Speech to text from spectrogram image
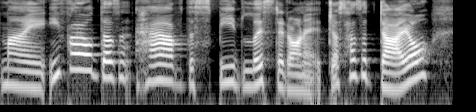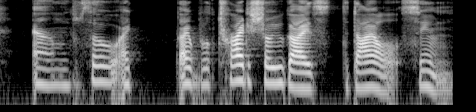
my e-file doesn't have the speed listed on it. It just has a dial um, so I, I will try to show you guys the dial soon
